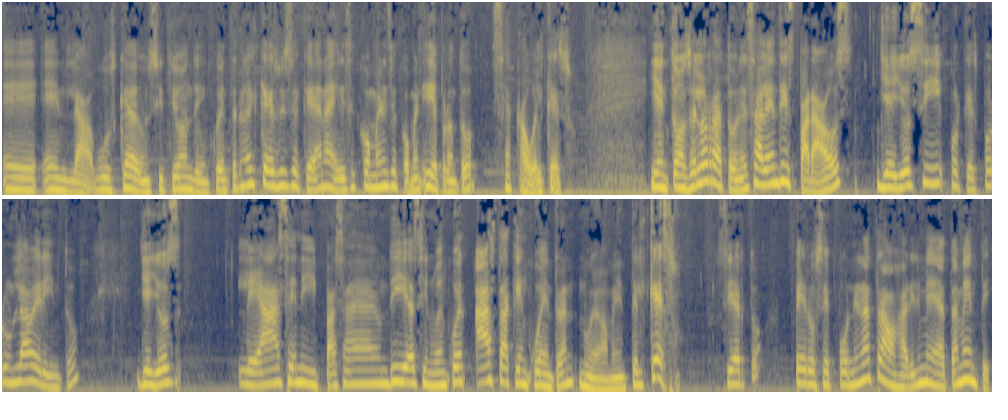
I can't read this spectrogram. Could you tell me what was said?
eh, en la búsqueda de un sitio donde encuentren el queso y se quedan ahí, se comen y se comen y de pronto se acabó el queso. Y entonces los ratones salen disparados y ellos sí, porque es por un laberinto, y ellos le hacen y pasa un día si no hasta que encuentran nuevamente el queso, ¿cierto? pero se ponen a trabajar inmediatamente.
